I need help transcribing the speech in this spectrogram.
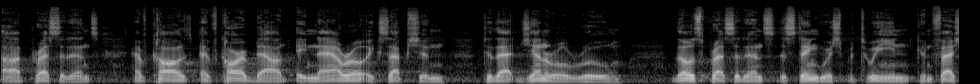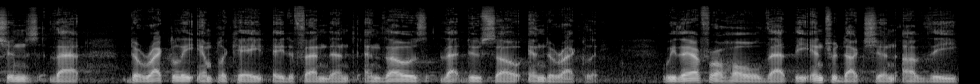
uh, precedents have, caused, have carved out a narrow exception to that general rule, those precedents distinguish between confessions that directly implicate a defendant and those that do so indirectly. We therefore hold that the introduction of the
